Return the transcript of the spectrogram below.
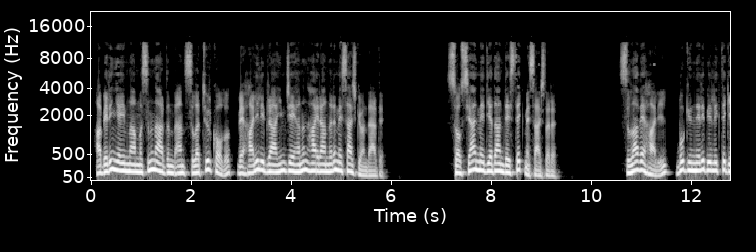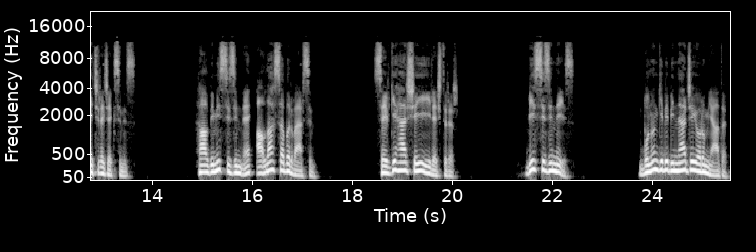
Haberin yayınlanmasının ardından Sıla Türkoğlu ve Halil İbrahim Ceyhan'ın hayranları mesaj gönderdi. Sosyal medyadan destek mesajları. Sıla ve Halil, bu günleri birlikte geçireceksiniz. Kalbimiz sizinle, Allah sabır versin. Sevgi her şeyi iyileştirir. Biz sizinleyiz. Bunun gibi binlerce yorum yağdı.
